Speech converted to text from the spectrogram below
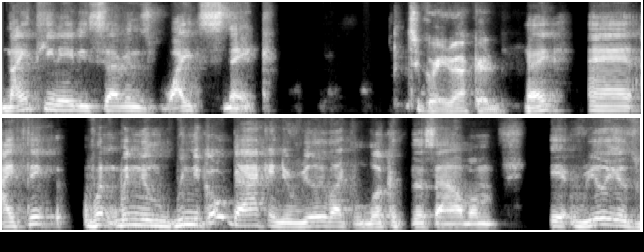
1987's Whitesnake. It's a great record. Okay. And I think when when you when you go back and you really like look at this album, it really is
